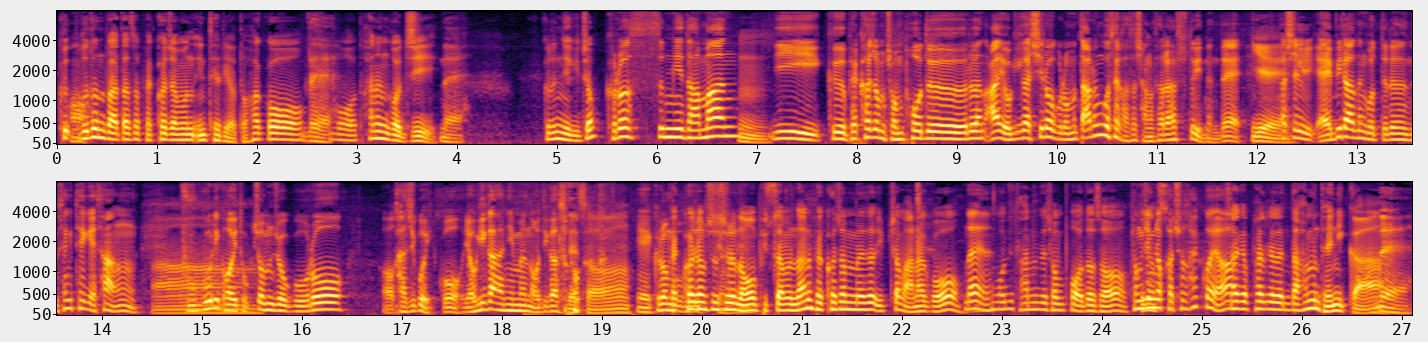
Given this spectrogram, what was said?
그, 어. 그돈 받아서 백화점은 인테리어도 하고 네. 뭐 하는 거지. 네. 그런 얘기죠? 그렇습니다만 음. 이그 백화점 점포들은 아 여기가 싫어 그러면 다른 곳에 가서 장사를 할 수도 있는데 예. 사실 앱이라는 것들은 생태계상 아. 구글이 거의 독점적으로 어, 가지고 있고 여기가 아니면 어디 가서 그래서 예 그런 백화점 수수료 너무 비싸면 나는 백화점에서 입점 안 하고 네. 어디 다른데 점포 얻어서 경쟁력 갖춰서 할 거야. 싸게 팔게 된다 하면 되니까. 네,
